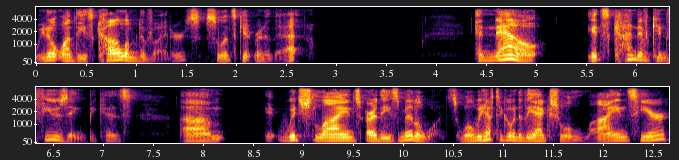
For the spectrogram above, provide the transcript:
We don't want these column dividers, so let's get rid of that. And now it's kind of confusing because um, it, which lines are these middle ones? Well, we have to go into the actual lines here.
